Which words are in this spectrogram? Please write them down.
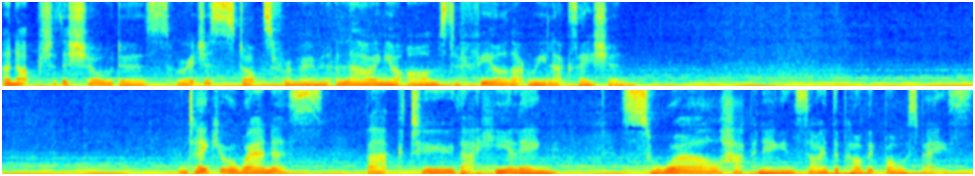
and up to the shoulders where it just stops for a moment, allowing your arms to feel that relaxation. And take your awareness back to that healing swirl happening inside the pelvic bowl space.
